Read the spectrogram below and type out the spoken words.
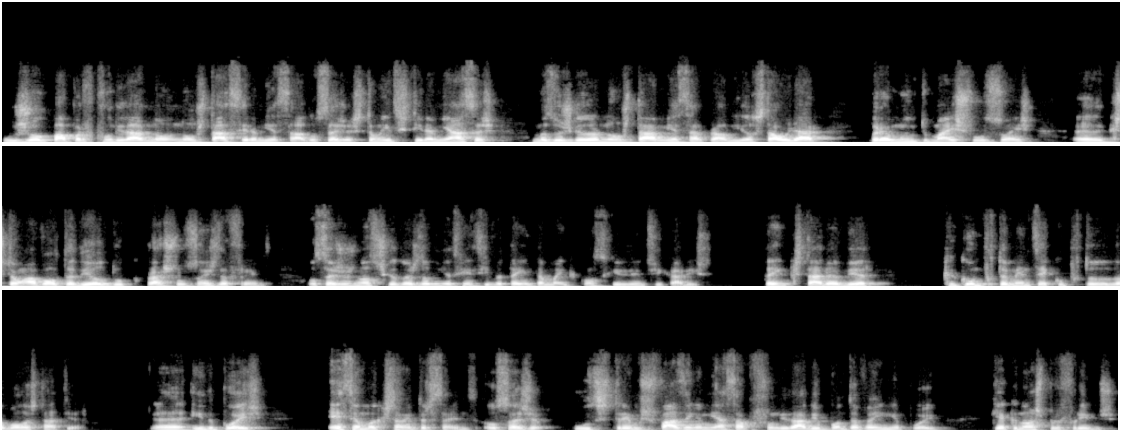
o jogo para a profundidade não, não está a ser ameaçado. Ou seja, estão a existir ameaças, mas o jogador não está a ameaçar para ali. Ele está a olhar para muito mais soluções uh, que estão à volta dele do que para as soluções da frente. Ou seja, os nossos jogadores da linha defensiva têm também que conseguir identificar isto. Têm que estar a ver que comportamentos é que o portador da bola está a ter. Uh, e depois, essa é uma questão interessante. Ou seja, os extremos fazem ameaça à profundidade e o ponta vem em apoio. O que é que nós preferimos?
